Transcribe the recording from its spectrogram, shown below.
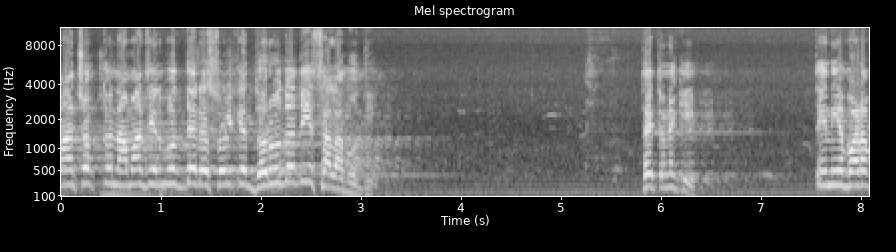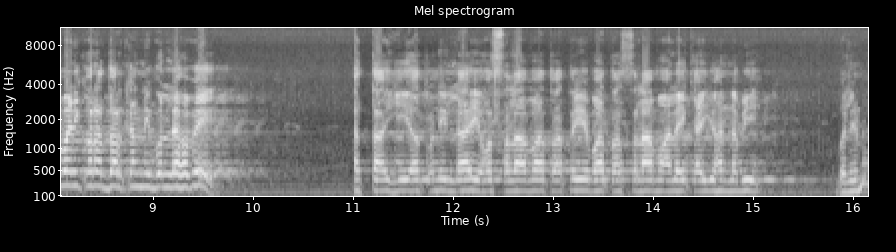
পাঁচ অক্ট নামাজের মধ্যে রসুলকে দরুদও দিই, সালামও দিই। তাই তো নাকি? তাই নিয়ে বাড়াবাড়ি করার দরকার নেই বললে হবে? التحيات لله والصلوات والطيبات والسلام عليك ايها النبي বলি না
